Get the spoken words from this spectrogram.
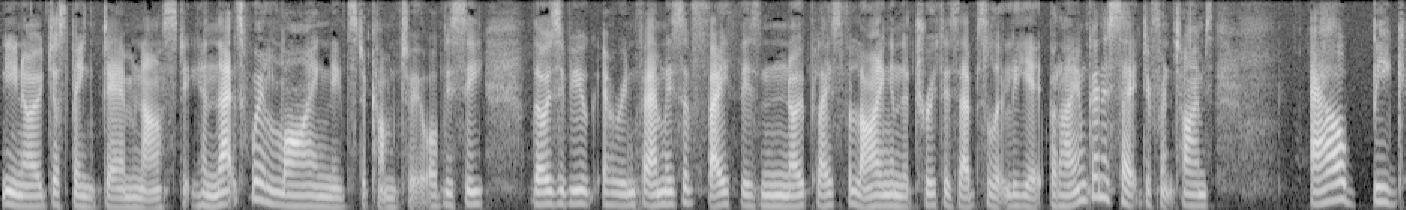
you know, just being damn nasty, and that's where lying needs to come to. Obviously, those of you who are in families of faith, there's no place for lying, and the truth is absolutely it. But I am going to say at different times, our big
